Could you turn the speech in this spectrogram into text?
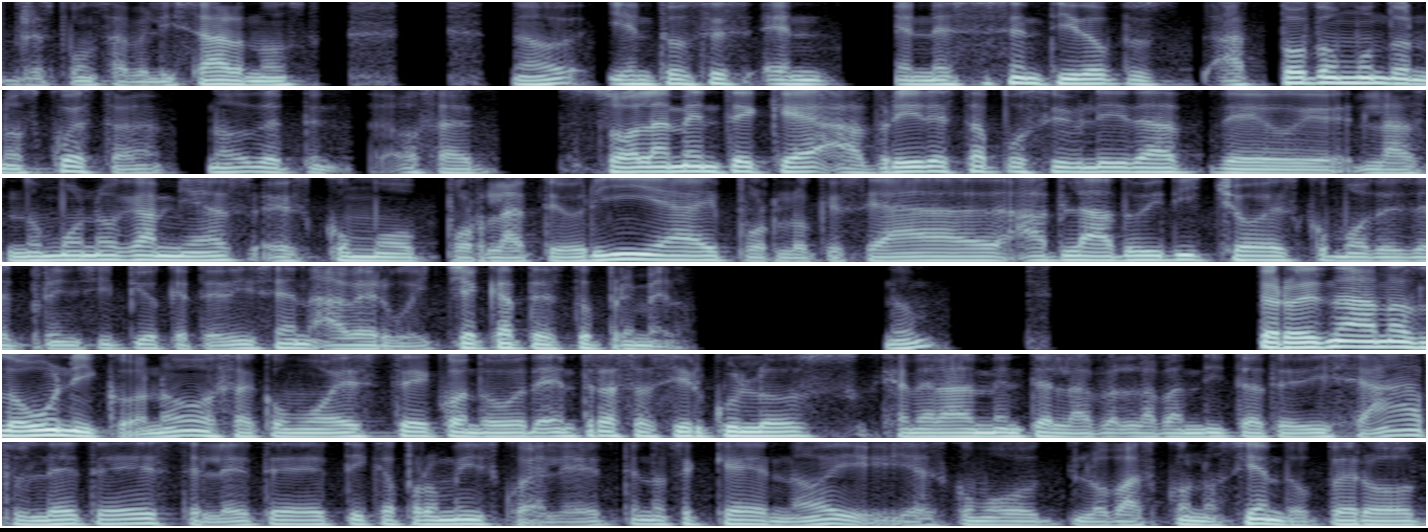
responsabilizarnos. ¿No? Y entonces, en, en ese sentido, pues a todo mundo nos cuesta, ¿no? Depen- o sea, solamente que abrir esta posibilidad de las no monogamias es como por la teoría y por lo que se ha hablado y dicho, es como desde el principio que te dicen, a ver, güey, chécate esto primero, ¿no? Pero es nada más lo único, ¿no? O sea, como este, cuando entras a círculos, generalmente la, la bandita te dice, ah, pues léete este, léete ética promiscua, léete no sé qué, ¿no? Y, y es como lo vas conociendo. Pero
